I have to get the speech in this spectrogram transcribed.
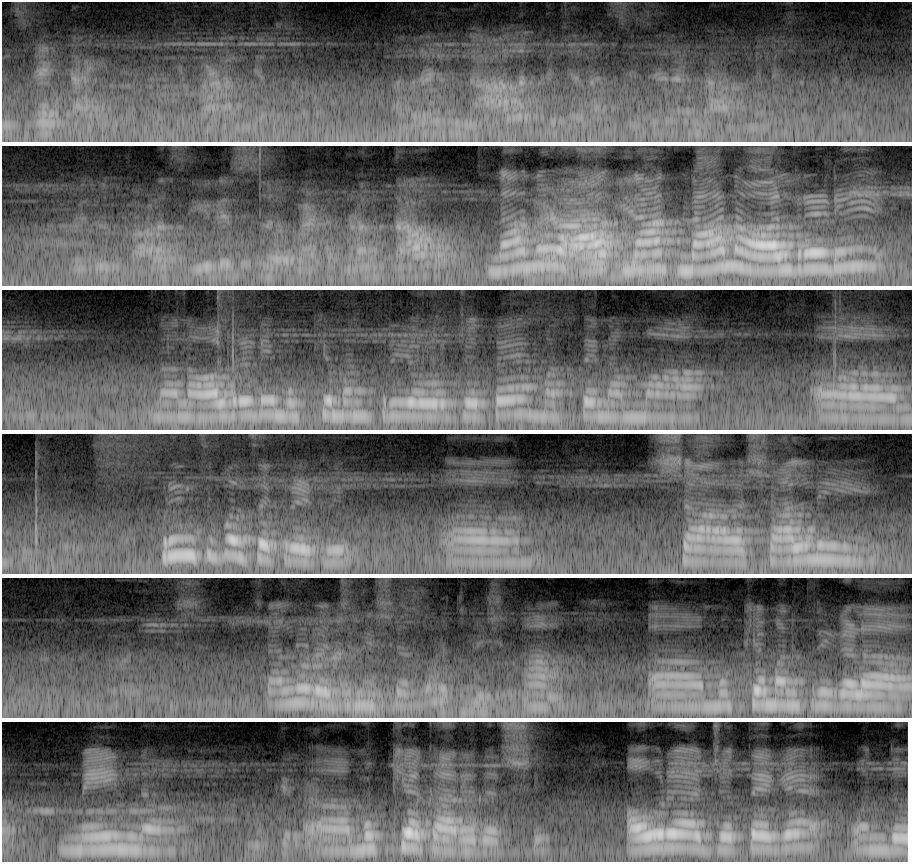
ಇನ್ಸಿಡೆಂಟ್ ಆಗಿದೆ ಅದಕ್ಕೆ ಬಾಣಂತಿಯರ ಸಾವು ಅದರಲ್ಲಿ ನಾಲ್ಕು ಜನ ಸಿಸರನ್ ಆದಮೇಲೆ ಸತ್ತಿರೋದು. ಇದು ಭಾಳ ಸೀರಿಯಸ್ ಮ್ಯಾಟರ್ ಮೇಡಮ್ ತಾವು? ನಾನು ನಾನು ಆಲ್ರೆಡಿ ನಾನು ಆಲ್ರೆಡಿ ಮುಖ್ಯಮಂತ್ರಿಯವ್ರ ಜೊತೆ ಮತ್ತು ನಮ್ಮ ಪ್ರಿನ್ಸಿಪಲ್ ಸೆಕ್ರೆಟ್ರಿ ಶಾ ಶಾಲಿನಿ ಶಾಲಿನಿ ರಜನೀಶ್ ಅಲ್ವಾ ಹಾಂ. ಮುಖ್ಯಮಂತ್ರಿಗಳ ಮೇನ್ ಮುಖ್ಯ ಕಾರ್ಯದರ್ಶಿ. ಅವರ ಜೊತೆಗೆ ಒಂದು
